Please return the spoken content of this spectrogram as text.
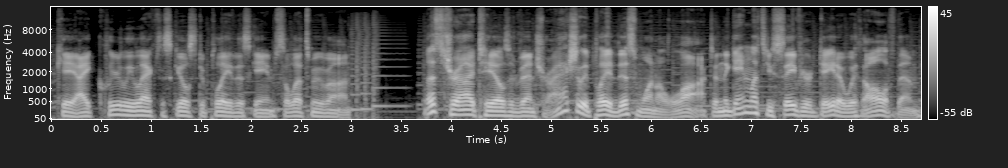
Okay, I clearly lack the skills to play this game, so let's move on. Let's try Tails Adventure. I actually played this one a lot, and the game lets you save your data with all of them.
